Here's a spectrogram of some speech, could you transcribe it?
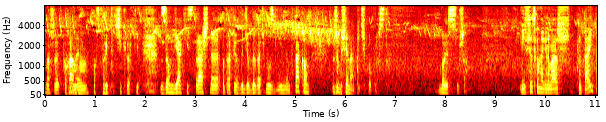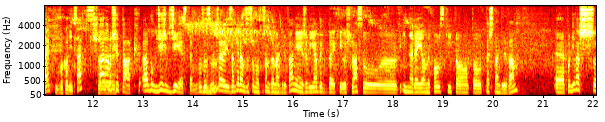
nasze kochane Mhm. pospolite sikorki, zombiaki straszne, potrafią wydziobywać mózgi innym ptakom, żeby się napić po prostu, bo jest susza. I wszystko nagrywasz tutaj, tak? W okolicach? Czy- Staram się tak, albo gdzieś, gdzie jestem, bo zazwyczaj zabieram ze sobą sprzęt do nagrywania. Jeżeli jadę do jakiegoś lasu e, w inne rejony Polski, to, to też nagrywam, E, ponieważ e,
